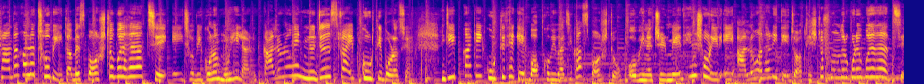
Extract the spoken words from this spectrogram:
সাদা কালো ছবি, তবে স্পষ্ট বোঝা যাচ্ছে এই ছবি কোনো মহিলার। কালো রঙের নুডল স্ট্রাইপ কুর্তি পরেছেন। ডিপ কাট এই কুর্তি থেকে বক্ষ বিভাজিকা স্পষ্ট। অভিনেত্রীর মেধহীন শরীর এই আলো আধারিতে যথেষ্ট সুন্দর করে বোঝা যাচ্ছে।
